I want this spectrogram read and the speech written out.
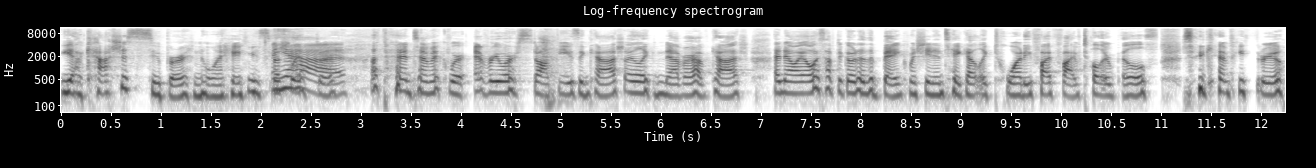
Yeah, cash is super annoying, especially yeah. after a pandemic where everywhere stopped using cash. I like never have cash. And now I always have to go to the bank machine and take out like 25 $5 bills to get me through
